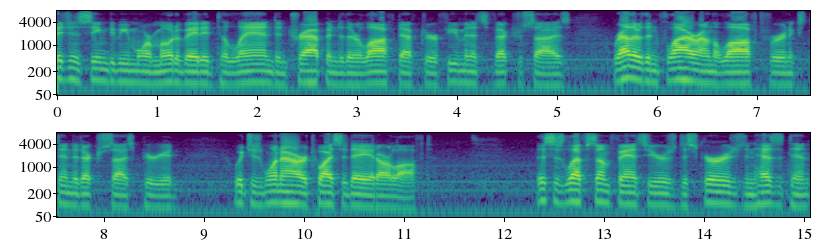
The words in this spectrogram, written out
pigeons seem to be more motivated to land and trap into their loft after a few minutes of exercise rather than fly around the loft for an extended exercise period, which is one hour twice a day at our loft. This has left some fanciers discouraged and hesitant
